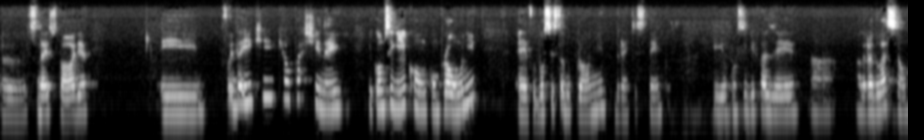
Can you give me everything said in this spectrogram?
uh, estudar história. E foi daí que, que eu parti, né? E consegui com, com o ProUni, é, fui bolsista do ProUni durante esse tempo, e eu consegui fazer a, a graduação.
